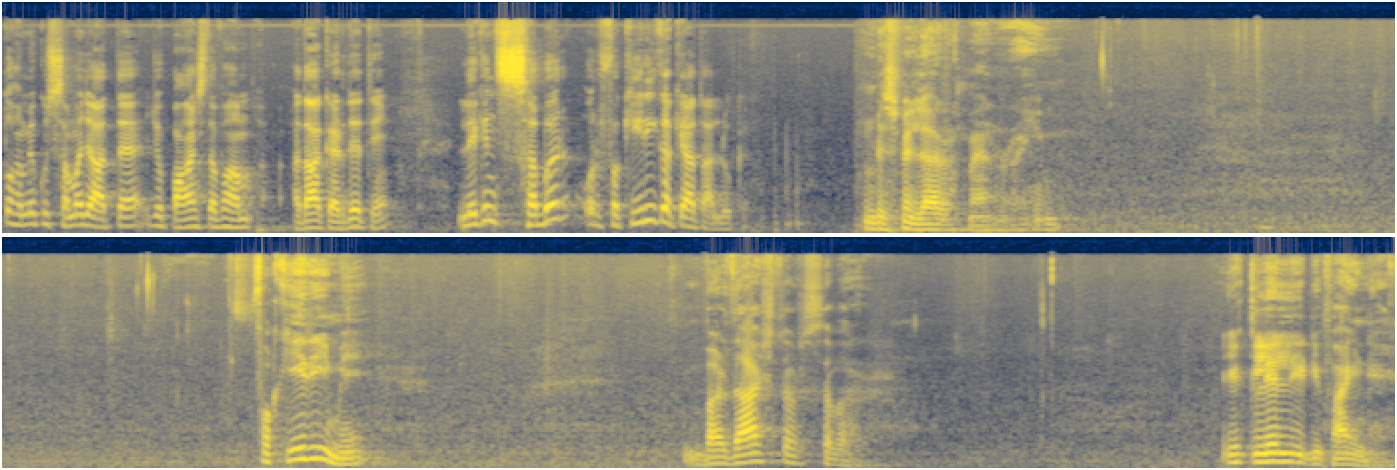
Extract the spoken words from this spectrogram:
تو ہمیں کچھ سمجھ آتا ہے جو پانچ دفعہ ہم ادا کر دیتے ہیں، لیکن صبر اور فقیری کا کیا تعلق ہے؟ بسم اللہ الرحمن الرحیم۔ فقیری میں برداشت اور صبر یہ کلیئرلی ڈیفائنڈ ہے۔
